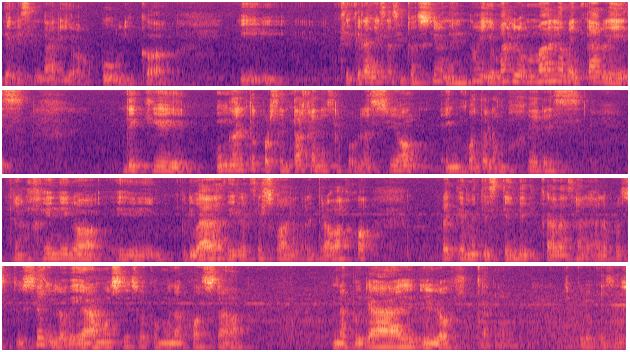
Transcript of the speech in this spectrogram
del escenario público y, se crean esas situaciones, ¿no? Y además lo más lamentable es de que un alto porcentaje de nuestra población, en cuanto a las mujeres transgénero eh, privadas del acceso al, trabajo, prácticamente estén dedicadas a la, prostitución y lo veamos eso como una cosa natural, lógica, ¿no? Yo creo que eso es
